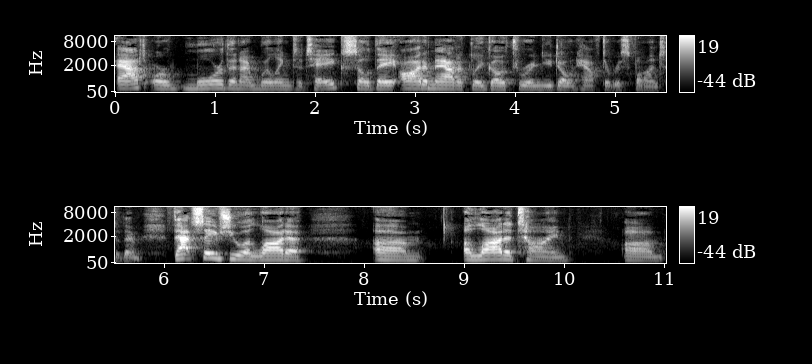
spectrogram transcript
at or more than I'm willing to take. So they automatically go through and you don't have to respond to them. That saves you a lot of um, a lot of time um,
